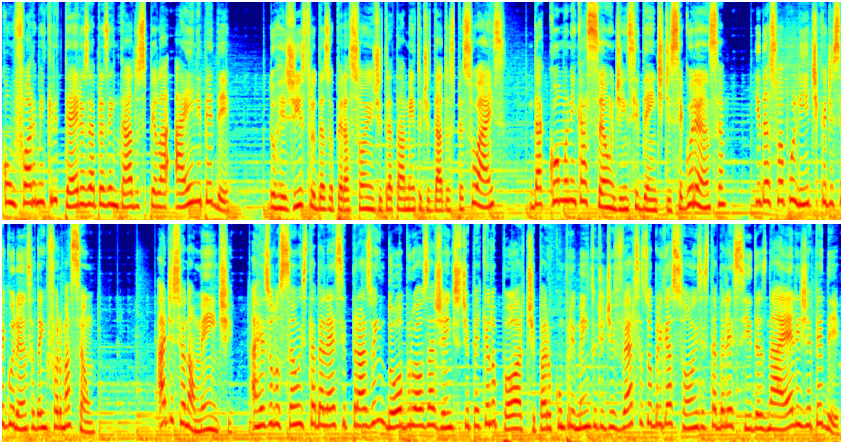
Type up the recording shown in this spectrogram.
conforme critérios apresentados pela ANPD, do registro das operações de tratamento de dados pessoais, da comunicação de incidente de segurança e da sua política de segurança da informação Adicionalmente, a resolução estabelece prazo em dobro aos agentes de pequeno porte para o cumprimento de diversas obrigações estabelecidas na LGPD.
